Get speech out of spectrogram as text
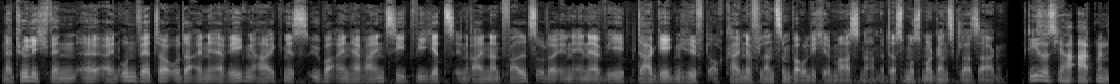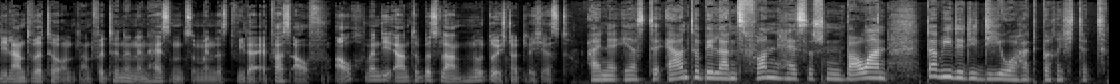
Natürlich, wenn äh, ein Unwetter oder ein Regenereignis über einen hereinzieht, wie jetzt in Rheinland-Pfalz oder in NRW, dagegen hilft auch keine pflanzenbauliche Maßnahme. Das muss man ganz klar sagen. Dieses Jahr atmen die Landwirte und Landwirtinnen in Hessen zumindest wieder etwas auf, auch wenn die Ernte bislang nur durchschnittlich ist. Eine erste Erntebilanz von hessischen Bauern. Davide Di Dio hat berichtet.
